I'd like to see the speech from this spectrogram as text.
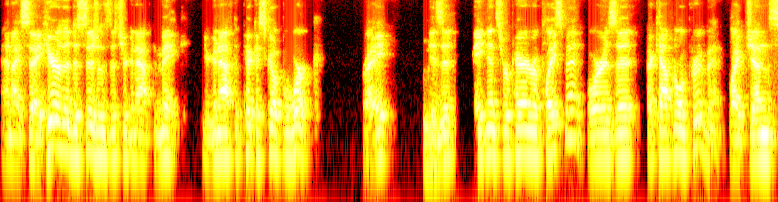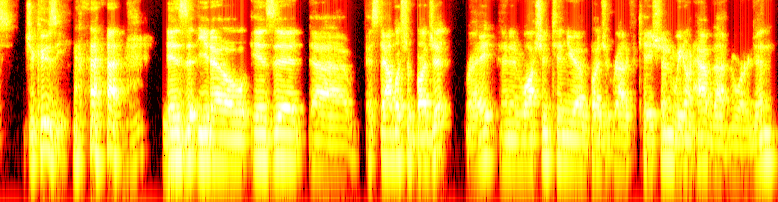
and I say, here are the decisions that you're going to have to make. You're going to have to pick a scope of work, right? Is Mm-hmm. it maintenance, repair, and replacement, or is it a capital improvement like Jens jacuzzi? is it, you know, is it uh, establish a budget, right? And in Washington, you have budget ratification. We don't have that in Oregon.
